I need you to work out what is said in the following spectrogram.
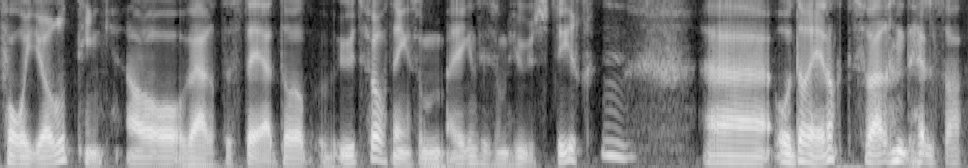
for å gjøre ting og være til stede og utføre ting som, egentlig som husdyr. Eh, og det er nok dessverre en del som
